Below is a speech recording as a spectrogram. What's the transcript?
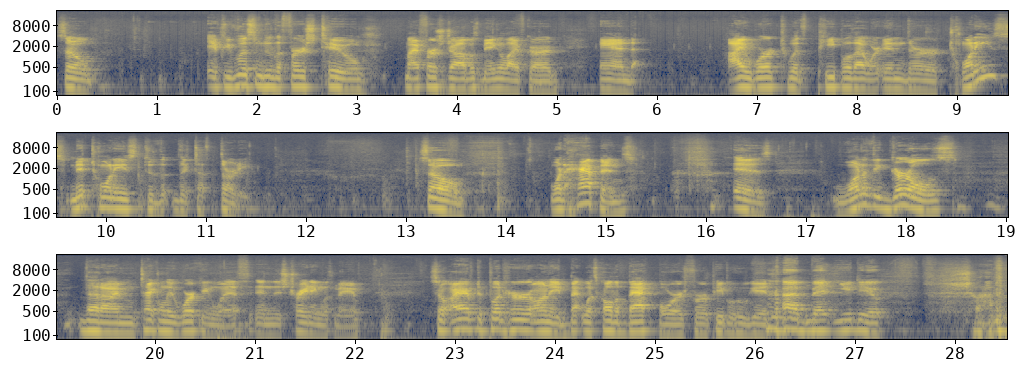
So, if you've listened to the first two, my first job was being a lifeguard, and I worked with people that were in their 20s, mid 20s to the, to 30. So, what happens is one of the girls that I'm technically working with and is training with me. So I have to put her on a what's called a backboard for people who get I bet you do. Shut up.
